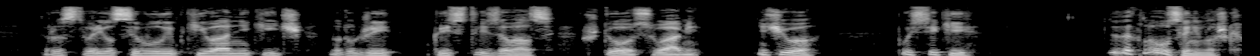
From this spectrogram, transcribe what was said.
— растворился в улыбке Иван Никитич, но тут же и кристаллизовался. — Что с вами? — Ничего, пустяки. Додохнулся немножко.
